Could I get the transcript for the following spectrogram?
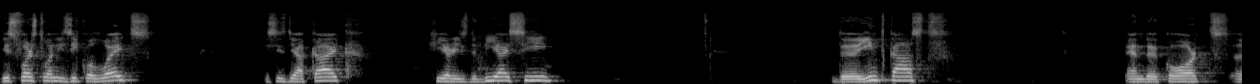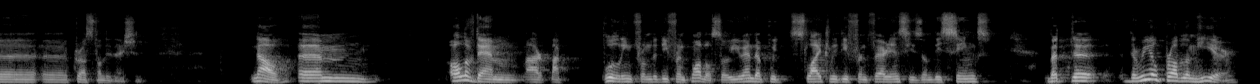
this first one is equal weights. This is the Akaike. Here is the BIC, the hindcast, and the cohort uh, uh, cross-validation. Now, um, all of them are, are pulling from the different models. So you end up with slightly different variances on these things. But the, the real problem here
